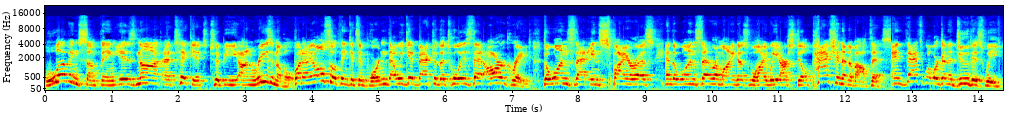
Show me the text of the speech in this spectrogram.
Loving something is not a ticket to be unreasonable, but I also think it's important that we get back to the toys that are great, the ones that inspire us, and the ones that remind us why we are still passionate about this. And that's what we're gonna do this week.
